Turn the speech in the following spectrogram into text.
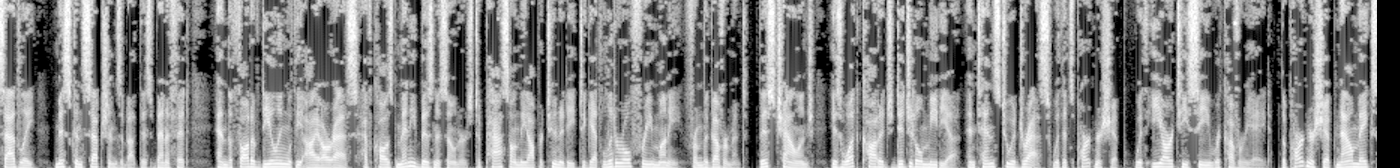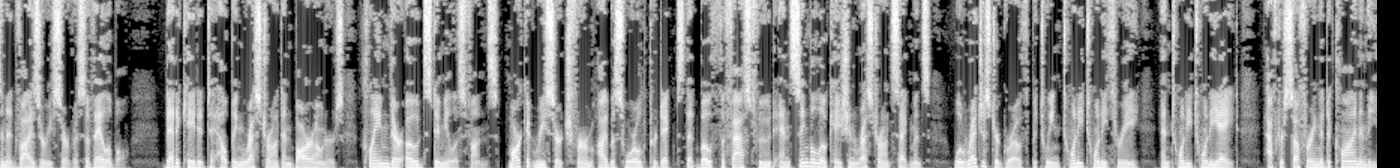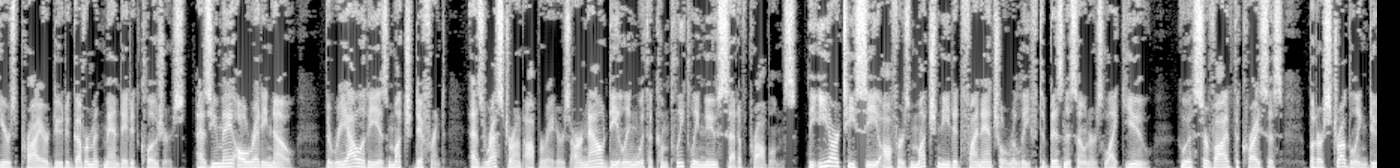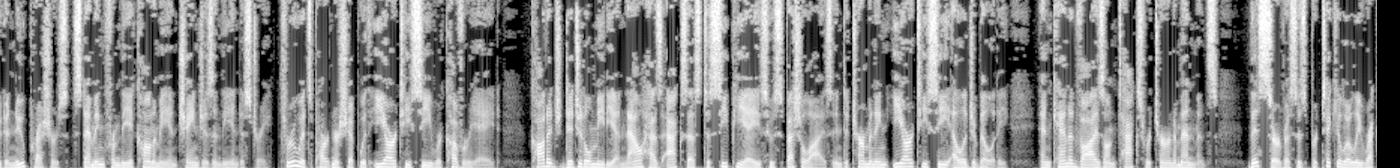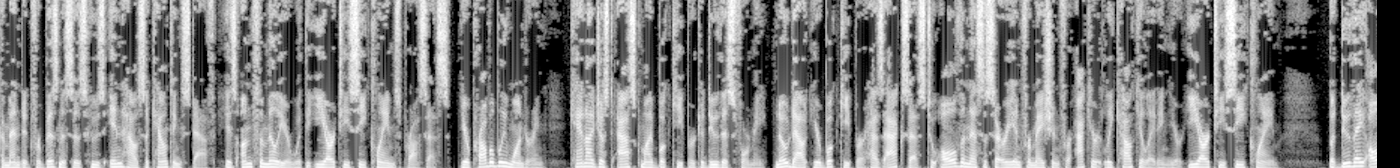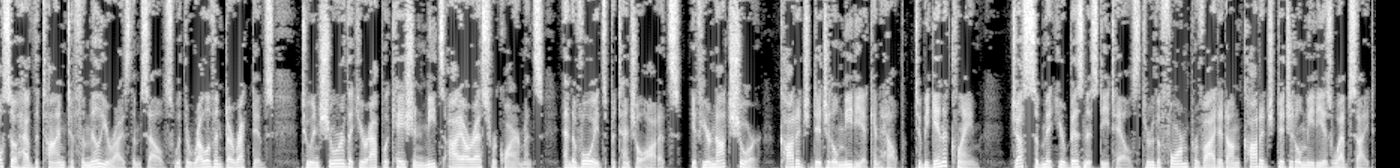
Sadly, misconceptions about this benefit and the thought of dealing with the IRS have caused many business owners to pass on the opportunity to get literal free money from the government. This challenge is what Cottage Digital Media intends to address with its partnership with ERTC Recovery Aid. The partnership now makes an advisory service available dedicated to helping restaurant and bar owners claim their owed stimulus funds. Market research firm IBISWorld predicts that both the fast food and single location restaurant segments will register growth between 2023 and 2028 after suffering a decline in the years prior due to government mandated closures. As you may already know, the reality is much different as restaurant operators are now dealing with a completely new set of problems. The ERTC offers much needed financial relief to business owners like you who have survived the crisis but are struggling due to new pressures stemming from the economy and changes in the industry. Through its partnership with ERTC Recovery Aid, Cottage Digital Media now has access to CPAs who specialize in determining ERTC eligibility and can advise on tax return amendments this service is particularly recommended for businesses whose in-house accounting staff is unfamiliar with the ERTC claims process. You're probably wondering, can I just ask my bookkeeper to do this for me? No doubt your bookkeeper has access to all the necessary information for accurately calculating your ERTC claim. But do they also have the time to familiarize themselves with the relevant directives to ensure that your application meets IRS requirements and avoids potential audits. If you're not sure, Cottage Digital Media can help. To begin a claim, just submit your business details through the form provided on Cottage Digital Media's website.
